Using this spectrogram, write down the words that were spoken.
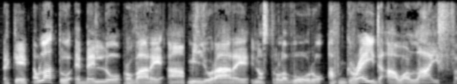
Perché da un lato è bello provare a migliorare il nostro lavoro, upgrade our life,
